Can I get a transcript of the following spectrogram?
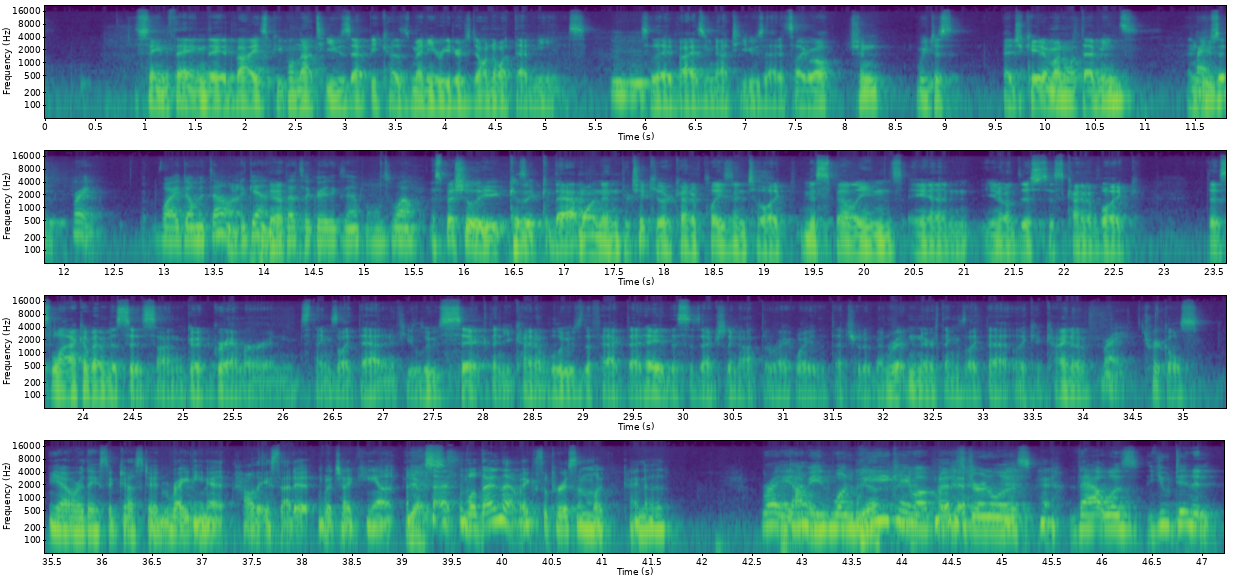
same thing. They advise people not to use that because many readers don't know what that means. Mm-hmm. So they advise you not to use that. It's like, well, shouldn't we just educate them on what that means and right. use it? Right. Why dumb it down? Again, Yeah. that's a great example as well. especially because that one in particular kind of plays into like misspellings and you know this just kind of like this lack of emphasis on good grammar and things like that and if you lose sic then you kind of lose the fact that hey this is actually not the right way that that should have been written or things like that like it kind of Right. trickles Yeah, or they suggested writing it how they said it, which I can't. Yes. well, then that makes a person look kind of. Right. I mean, when we Yeah. came up as journalists, that was you didn't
